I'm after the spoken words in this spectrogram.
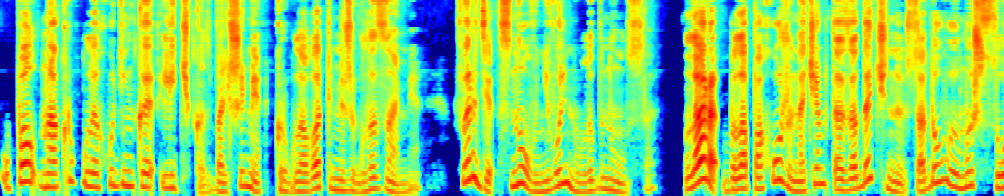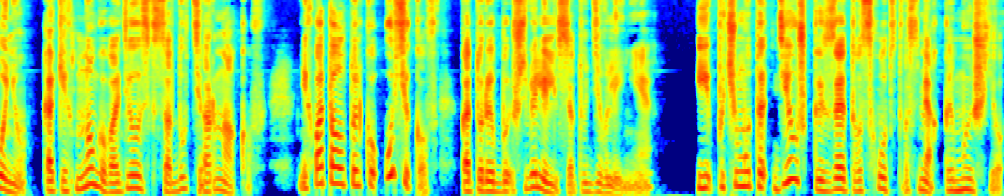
упал на округлое худенькое личико с большими кругловатыми же глазами. Ферди снова невольно улыбнулся. Лара была похожа на чем-то озадаченную садовую мышь Соню, каких много водилось в саду Тиарнаков. Не хватало только усиков, которые бы шевелились от удивления. И почему-то девушка из-за этого сходства с мягкой мышью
